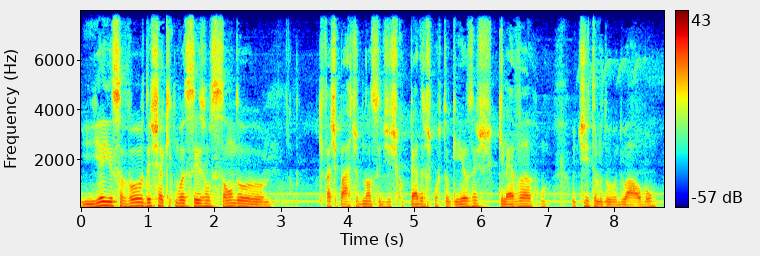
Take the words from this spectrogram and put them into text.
E é isso, eu vou deixar aqui com vocês um som do que faz parte do nosso disco Pedras Portuguesas, que leva o título do, do álbum.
